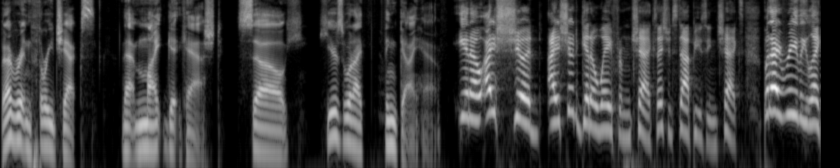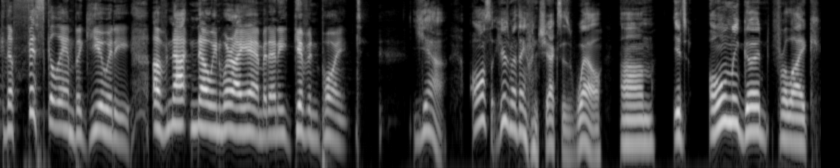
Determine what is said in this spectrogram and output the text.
but I've written three checks that might get cashed. So here's what I think I have. You know, I should I should get away from checks. I should stop using checks. But I really like the fiscal ambiguity of not knowing where I am at any given point. Yeah. Also, here's my thing on checks as well. Um, it's only good for like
